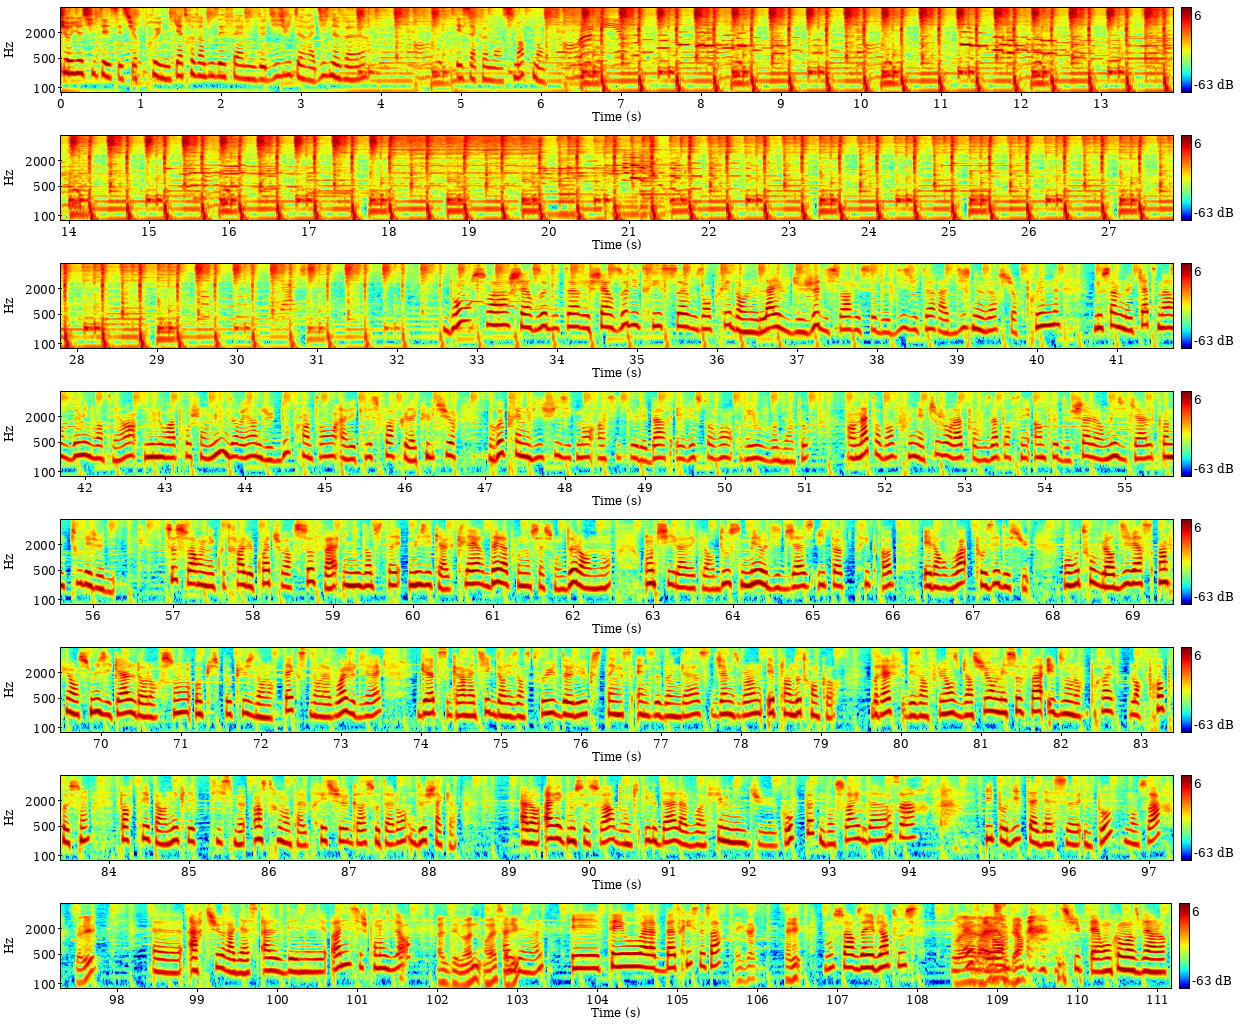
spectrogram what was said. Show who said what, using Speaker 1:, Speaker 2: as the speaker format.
Speaker 1: Curiosité, c'est sur Prune 92 FM de 18h à 19h. Et ça commence maintenant.
Speaker 2: Bonsoir chers auditeurs et chères auditrices, vous entrez dans le live du jeudi soir et c'est de 18h à 19h sur Prune. Nous sommes le 4 mars 2021, nous nous rapprochons mine de rien du doux printemps avec l'espoir que la culture reprenne vie physiquement ainsi que les bars et restaurants réouvrent bientôt. En attendant, Prune est toujours là pour vous apporter un peu de chaleur musicale comme tous les jeudis. Ce soir, on écoutera le quatuor Sofa, une identité musicale claire dès la prononciation de leur nom. On chill avec leurs douces mélodies jazz, hip-hop, trip-hop et leur voix posée dessus. On retrouve leurs diverses influences musicales dans leur son, hocus pocus dans leur texte, dans la voix, je dirais, guts, grammatique dans les instrus, deluxe, thanks and the bungas, James Brown et plein d'autres encore. Bref, des influences bien sûr, mais Sofa, ils ont leur, leur propre son, porté par un éclectisme instrumental précieux grâce au talent de chacun. Alors avec nous ce soir, donc Hilda, la voix féminine du groupe. Bonsoir Hilda.
Speaker 3: Bonsoir.
Speaker 2: Hippolyte alias euh, Hippo. Bonsoir.
Speaker 4: Salut.
Speaker 2: Euh, Arthur alias Aldéméon, si je prononce bien.
Speaker 5: Aldémon, ouais, salut.
Speaker 2: Aldémon. Et Théo à la batterie, c'est ça?
Speaker 4: Exact. Salut.
Speaker 2: Bonsoir, vous allez bien tous?
Speaker 3: Ouais, très bien.
Speaker 5: super.
Speaker 2: Super, on commence bien alors.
